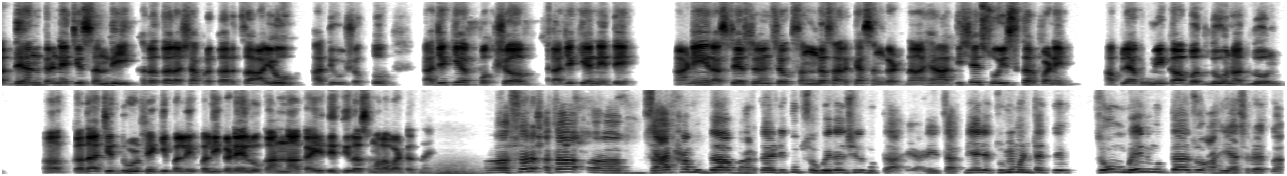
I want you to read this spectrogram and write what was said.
अध्ययन करण्याची संधी खर तर अशा प्रकारचा आयोग हा देऊ शकतो. राजकीय पक्ष राजकीय नेते आणि राष्ट्रीय स्वयंसेवक संघ सारख्या संघटना ह्या अतिशय सोयीस्करपणे आपल्या भूमिका बदलून अदलून कदाचित धूळफेकी पली पलीकडे लोकांना काही देतील असं मला वाटत नाही. सर आता जात हा मुद्दा भारतासाठी खूप संवेदनशील मुद्दा आहे आणि जातनीय तुम्ही म्हणतात ते जो मेन मुद्दा जो आहे या सगळ्यातला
